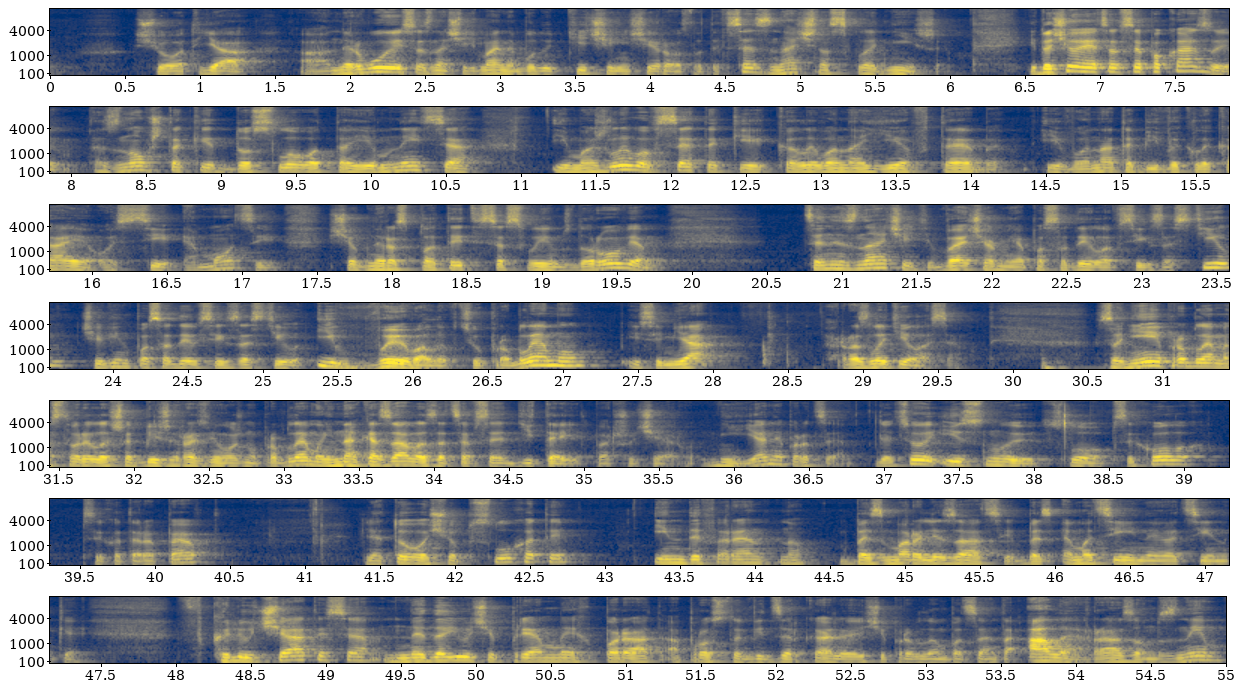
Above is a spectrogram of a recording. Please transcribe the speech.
що от я нервуюся, значить, в мене будуть ті чи інші розлади. Все значно складніше. І до чого я це все показую? Знов ж таки, до слова таємниця, і, можливо, все-таки, коли вона є в тебе, і вона тобі викликає ось ці емоції, щоб не розплатитися своїм здоров'ям. Це не значить, вечором я посадила всіх за стіл, чи він посадив всіх за стіл і вивалив цю проблему, і сім'я розлетілася. З однієї проблеми створила ще більш грандіозну проблему і наказала за це все дітей в першу чергу. Ні, я не про це. Для цього і існують слово психолог, психотерапевт, для того, щоб слухати індиферентно, без моралізації, без емоційної оцінки, включатися, не даючи прямих порад, а просто відзеркалюючи проблему пацієнта, але разом з ним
